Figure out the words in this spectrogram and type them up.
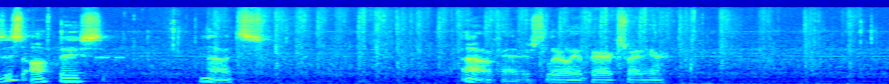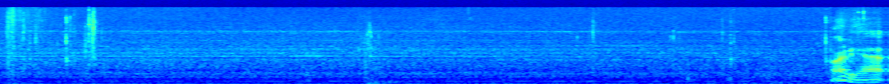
Is this off base? No, it's... Oh, okay, there's literally a barracks right here. Party hat.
